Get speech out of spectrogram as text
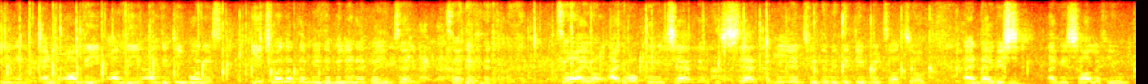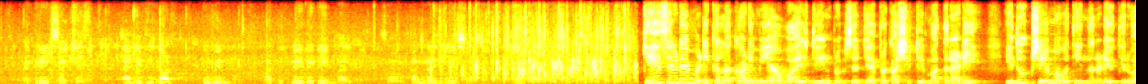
and, and all the all the all the team owners. Each one of them is a millionaire by himself. So they, so I I hope they will share the, share the millions with the, with the teammates also. And I wish I wish all of you a great success and it is not to win but to play the game well. So congratulations. K ಸಿಗಡೆ ಮೆಡಿಕಲ್ ಅಕಾಡೆಮಿಯ vice dean professor Jayaprakash Shetty ಮಾತನಾಡಿ ಇದು ಕ್ಷೇಮ ವತಿಯಿಂದ ನಡೆಯುತ್ತಿರುವ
